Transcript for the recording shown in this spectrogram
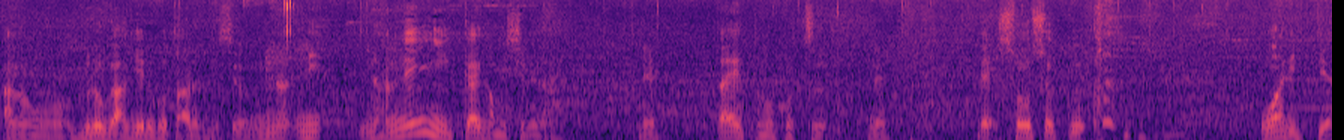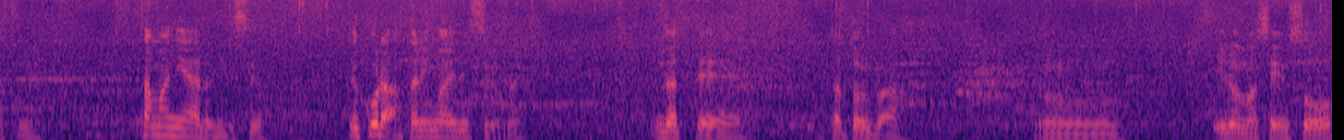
あのブログ上げることあるんですよ。なに何年に1回かもしれない、ね、ダイエットのコツ、ね、で朝食。終わりってやつね。たまにあるんですよ。でこれは当たり前ですよね。だって例えばうんいろんな戦争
